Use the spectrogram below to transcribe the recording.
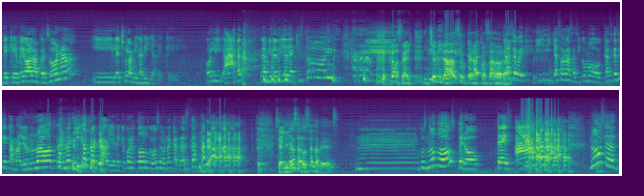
De que veo a la persona y le echo la miradilla, de que, Oli, ah, la miradilla de aquí estoy. Y, O sea, hinche mirada súper acosadora. ya sé, güey, y, y ya sabrás, así como casi casi que camaleón, uno a otro, uno aquí y otro acá, bien, hay que poner todos los huevos en una canasta. ¿Se ligas a dos a la vez? Mm, pues no dos, pero tres. ¡Ah! no, o sea,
